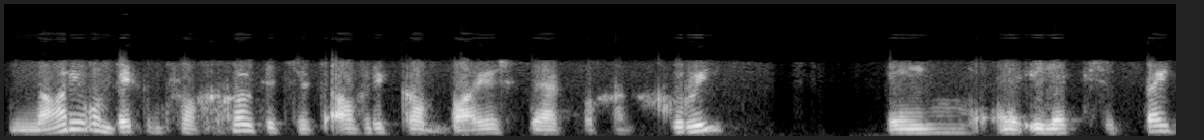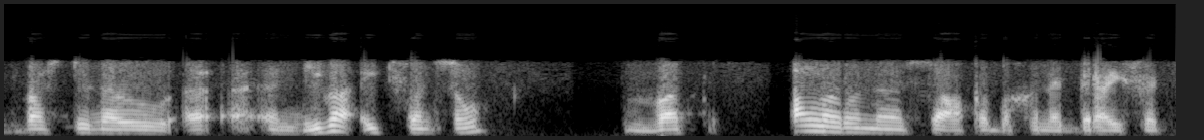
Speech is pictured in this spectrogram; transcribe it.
na die ontdekking van goud het Suid-Afrika baie sterk begin groei en uh, elektrisiteit was toe nou 'n uh, 'n nuwe uitvinding wat allerlei sake begin dryf het.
